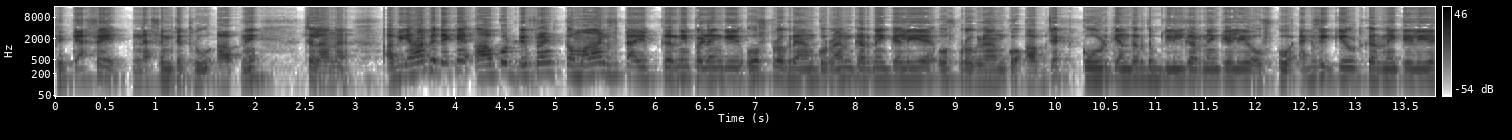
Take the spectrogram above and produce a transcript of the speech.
कि कैसे नेसिम के थ्रू आपने चलाना है। अब यहाँ पे देखें, आपको डिफरेंट कमांड टाइप करनी पड़ेंगी उस प्रोग्राम को रन करने के लिए उस प्रोग्राम को ऑब्जेक्ट कोड के अंदर तब्दील करने के लिए उसको एग्जीक्यूट करने के लिए।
